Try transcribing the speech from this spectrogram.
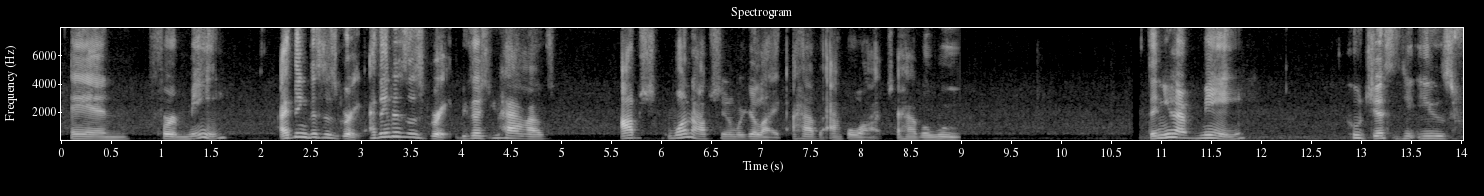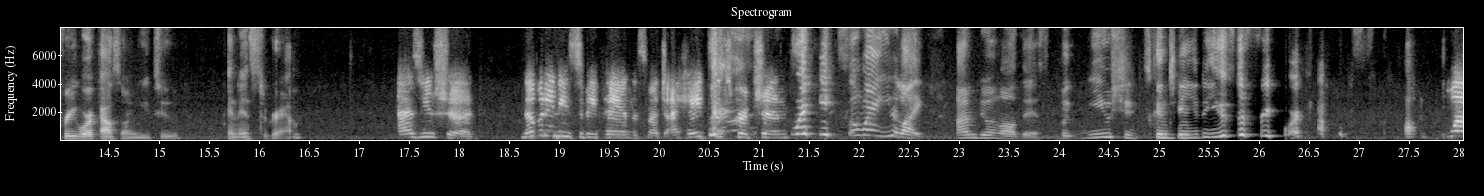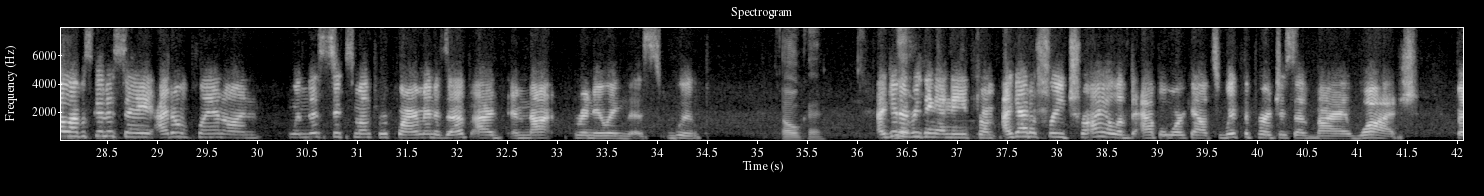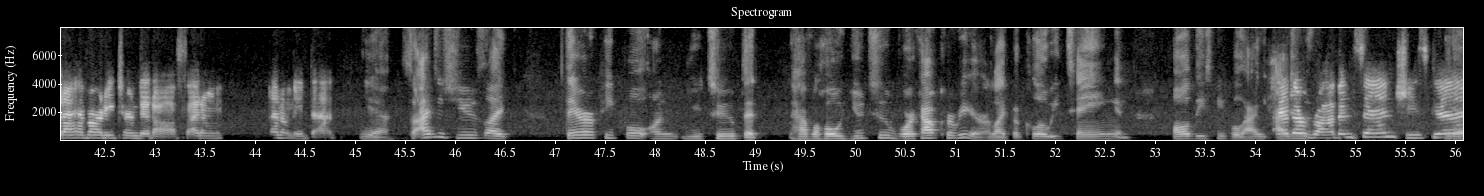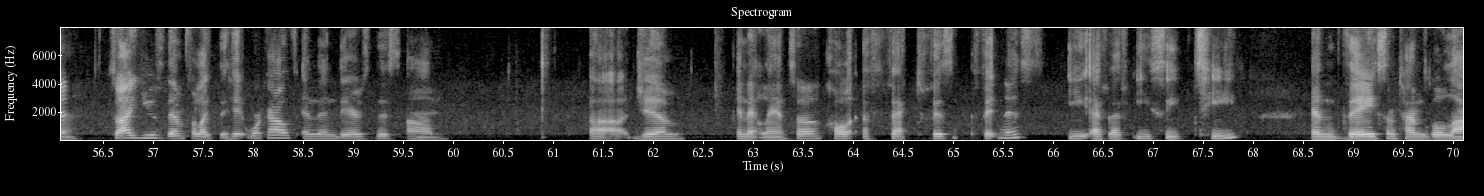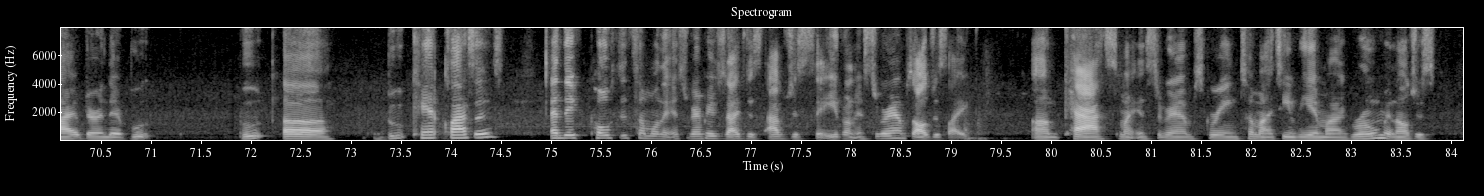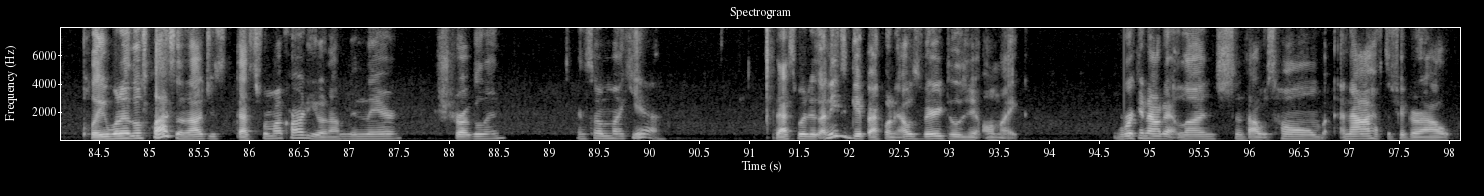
and for me, I think this is great. I think this is great because you have option one option where you're like, I have an Apple Watch, I have a Whoop. Then you have me, who just use free workouts on YouTube and Instagram. As you should. Nobody needs to be paying this much. I hate subscriptions. Wait, so wait, you're like, I'm doing all this, but you should continue to use the free workouts. Well, I was gonna say I don't plan on when this six month requirement is up. I am not renewing this Whoop. Okay. I get Yeah. everything I need from. I got a free trial of the Apple workouts with the purchase of my watch, but I have already turned it off. I don't. I don't need that. Yeah. So I just use like there are people on YouTube that have a whole YouTube workout career, like a Chloe Ting and all these people. I I Heather use- Robinson, she's good. yeah. So I use them for like the hit workouts, and then there's this um uh gym in Atlanta called Effect Fitness, E F F E C T, and they sometimes go live during their boot boot uh boot camp classes, and they've posted some on their Instagram pages. I just I've just saved on Instagram, so I'll just like um cast my Instagram screen to my TV in my room, and I'll just play one of those classes and I just that's for my cardio and I'm in there struggling. And so I'm like, yeah. That's what it is. I need to get back on it. I was very diligent on like working out at lunch since I was home. And now I have to figure out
